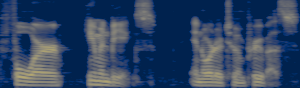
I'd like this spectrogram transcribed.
for human beings in order to improve us.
